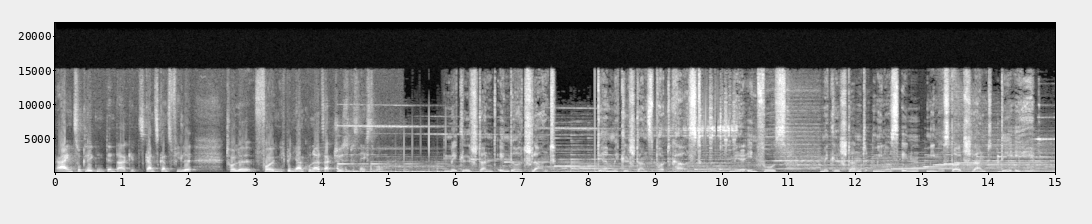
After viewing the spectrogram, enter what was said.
reinzuklicken, denn da gibt es ganz, ganz viele tolle Folgen. Ich bin Jan Kunert, sagt Tschüss, bis nächste Woche. Mittelstand in Deutschland. Der Mittelstandspodcast. Mehr Infos mittelstand-in-deutschland.de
